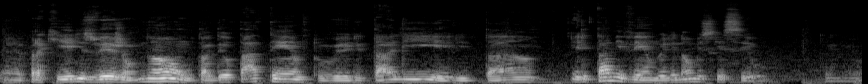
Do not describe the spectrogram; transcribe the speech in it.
é, para que eles vejam, não, o Tadeu tá atento, ele tá ali, ele tá, ele tá me vendo, ele não me esqueceu. Entendeu?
